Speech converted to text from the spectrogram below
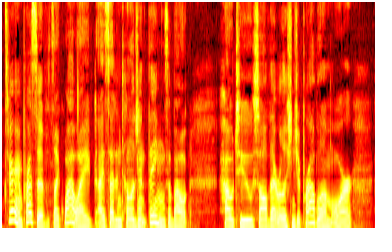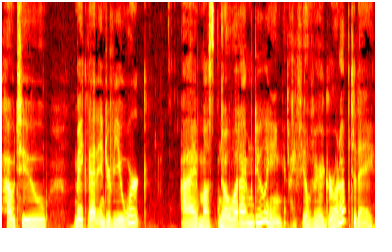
It's very impressive. It's like, wow, I, I said intelligent things about how to solve that relationship problem or how to make that interview work. I must know what I'm doing. I feel very grown up today.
